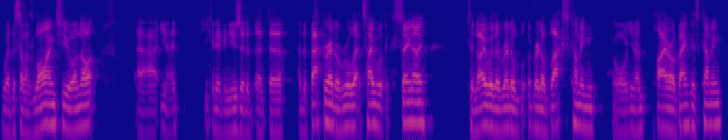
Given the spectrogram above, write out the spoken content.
whether someone's lying to you or not. Uh, you know, you can even use it at, at the at the baccarat or roulette table at the casino to know whether red or red or black's coming, or you know, player or banker's coming.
